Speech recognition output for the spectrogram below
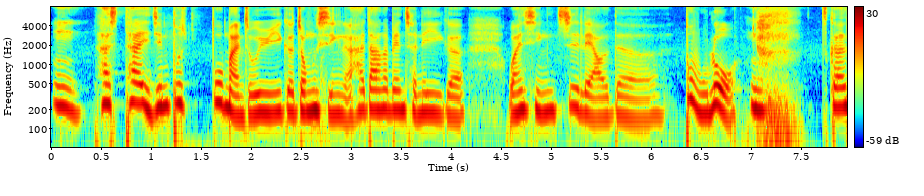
嗯，他他已经不不满足于一个中心了，他到那边成立一个完形治疗的部落。跟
